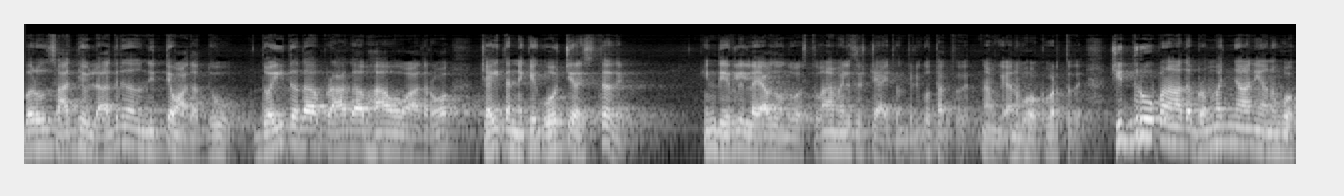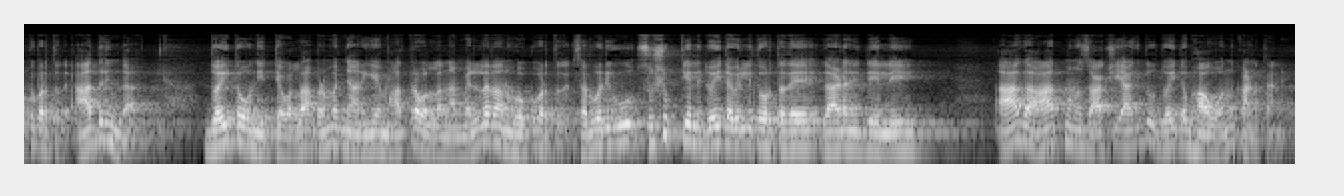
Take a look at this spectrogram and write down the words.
ಬರುವುದು ಸಾಧ್ಯವಿಲ್ಲ. ಅದರಿಂದ ಅದು ನಿತ್ಯವಾದದ್ದು. ದ್ವೈತದ ಪ್ರಾಗಭಾವವಾದರೂ ಚೈತನ್ಯಕ್ಕೆ ಗೋಚರಿಸುತ್ತದೆ ಹಿಂದೆ ಇರಲಿಲ್ಲ ಯಾವುದೋ ಒಂದು ವಸ್ತು, ಆಮೇಲೆ ಸೃಷ್ಟಿ ಆಯಿತು ಅಂತೇಳಿ ಗೊತ್ತಾಗ್ತದೆ. ನಮಗೆ ಅನುಭವಕ್ಕೆ ಬರ್ತದೆ. ಚಿದ್ರೂಪನಾದ ಬ್ರಹ್ಮಜ್ಞಾನಿ ಅನುಭವಕ್ಕೆ ಬರ್ತದೆ. ಆದ್ದರಿಂದ ದ್ವೈತವು ನಿತ್ಯವಲ್ಲ, ಬ್ರಹ್ಮಜ್ಞಾನಿಗೆ ಮಾತ್ರವಲ್ಲ, ನಮ್ಮೆಲ್ಲರ ಅನುಭವಕ್ಕೂ ಬರ್ತದೆ. ಸರ್ವರಿಗೂ ಸುಷುಪ್ತಿಯಲ್ಲಿ ದ್ವೈತವೆಲ್ಲಿ ತೋರ್ತದೆ ಗಾಢನಿದ್ದೆಯಲ್ಲಿ ಆಗ ಆತ್ಮನು ಸಾಕ್ಷಿಯಾಗಿದ್ದು ದ್ವೈತ ಭಾವವನ್ನು ಕಾಣುತ್ತಾನೆ.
